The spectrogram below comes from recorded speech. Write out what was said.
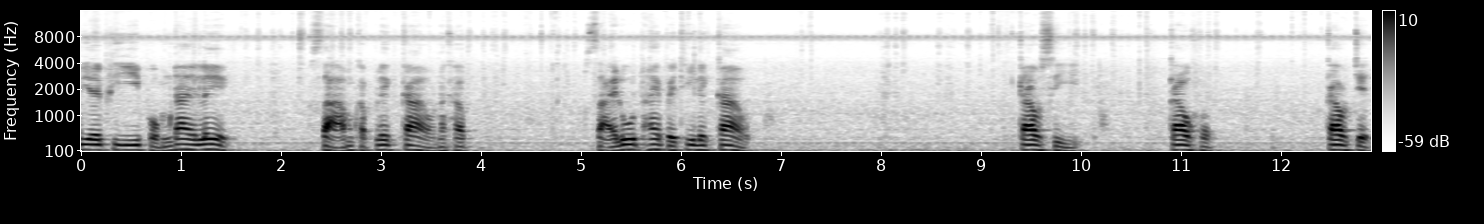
VIP ผมได้เลข สามกับเลขเก้านะครับ สายรูดให้ไปที่เลขเก้าเก้าสี่เก้าหกเก้าเจ็ด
